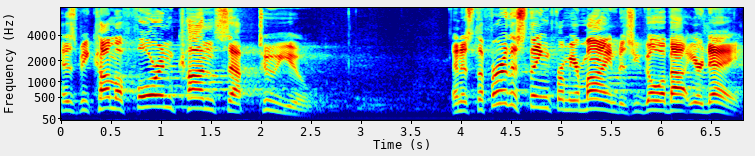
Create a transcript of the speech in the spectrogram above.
has become a foreign concept to you. And it's the furthest thing from your mind as you go about your day.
